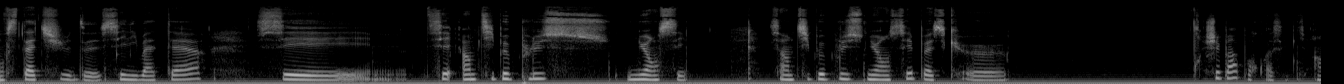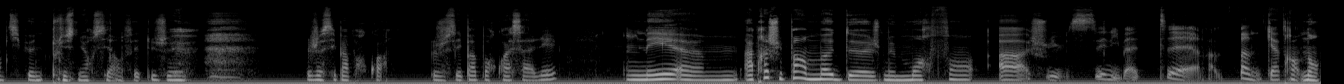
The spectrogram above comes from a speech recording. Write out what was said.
mon statut de célibataire, c'est un petit peu plus nuancé. C'est un petit peu plus nuancé parce que je sais pas pourquoi c'est un petit peu plus nuancé en fait. Je je sais pas pourquoi. Je sais pas pourquoi ça allait. Mais euh, après je suis pas en mode je me morfends ah je suis célibataire à 24 ans. Non,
